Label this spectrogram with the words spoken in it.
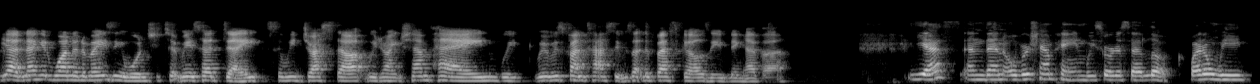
Negin won an amazing award and she took me as her date. So we dressed up, we drank champagne. We it was fantastic. It was like the best girls' evening ever. Yes, and then over champagne, we sort of said, "Look, why don't we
